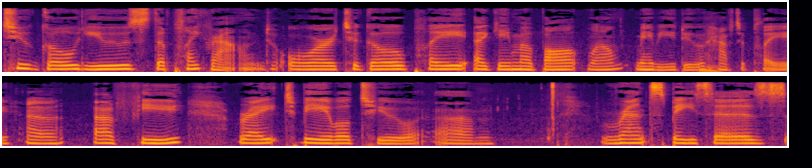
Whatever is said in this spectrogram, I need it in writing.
to go use the playground or to go play a game of ball. Well, maybe you do have to play a, a fee, right? To be able to um, rent spaces,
